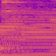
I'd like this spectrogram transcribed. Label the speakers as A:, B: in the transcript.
A: Bye.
